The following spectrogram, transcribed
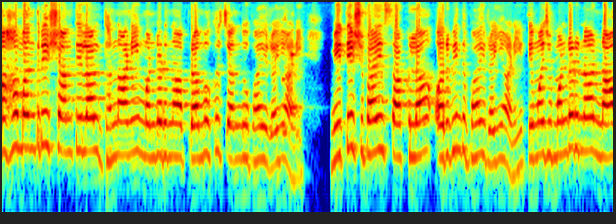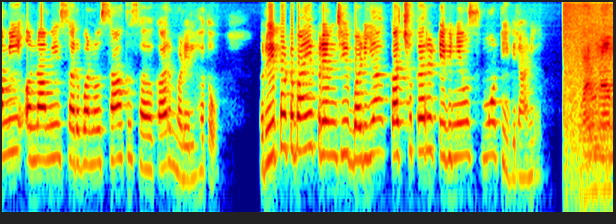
મહામંત્રી શાંતિલાલ ધનાણી મંડળના પ્રમુખ ચંદુભાઈ રૈયાણી, મિતેશભાઈ સાખલા, અરવિંદભાઈ રૈયાણી તેમજ મંડળના નામી અનામી સર્વનો સાથ સહકાર મળેલ હતો. Report by Premji Badiya, Kutchkar TV news, Moti Virani. મારું નામ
